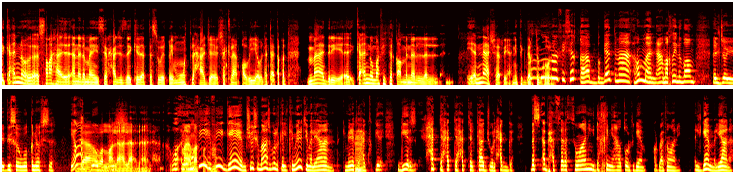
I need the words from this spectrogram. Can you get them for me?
كأنه الصراحه أنا لما يصير حاجة زي كذا التسويق يموت لحاجة شكلها قوية ولا تعتقد. ما أدري كأنه ما في ثقة من ال... الناشر يعني تقدر تقول. ما في ثقة بقد ما هم ماخذين نظام الجيد يسوق نفسه. يا لا والله لا لا لا لا. ما في في game شو شو ما أقول لك ال community مليان. ال community حق Gears حتى حتى حتى الكاجوال حقه. بس أبحث ثلاث ثواني يدخلني على طول في game أربع ثواني. ال game مليانة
